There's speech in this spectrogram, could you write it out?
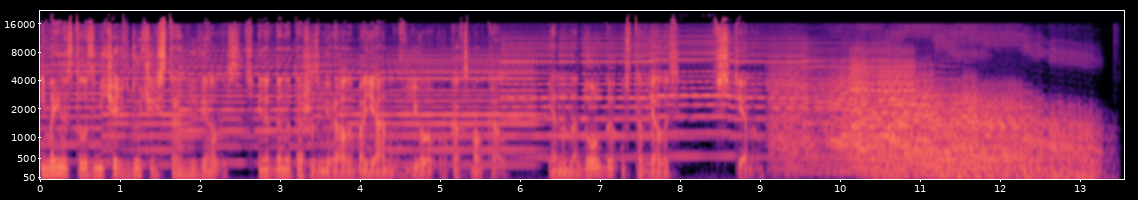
и Марина стала замечать в дочери странную вялость. Иногда Наташа замирала, баян в ее руках смолкал, и она надолго уставлялась в стену.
